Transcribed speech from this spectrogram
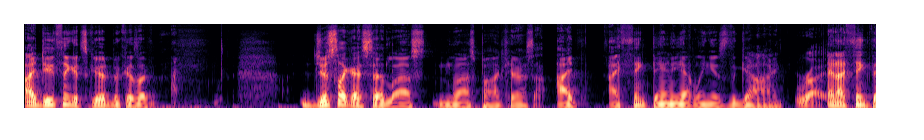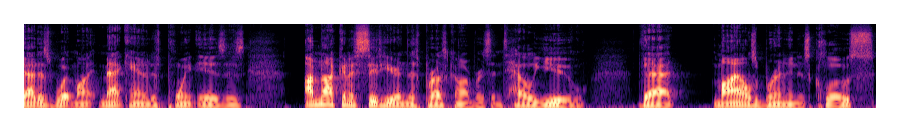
I do think it's good because I've just like I said last last podcast, I I think Danny Etling is the guy. Right. And I think that is what my Matt Canada's point is is I'm not going to sit here in this press conference and tell you that Myles Brennan is close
